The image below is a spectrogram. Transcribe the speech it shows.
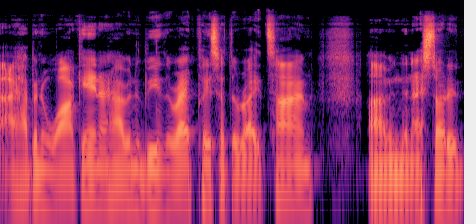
i happened to walk in i happened to be in the right place at the right time um, and then i started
